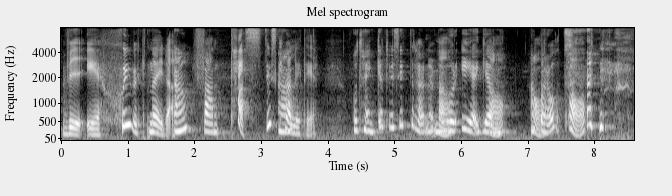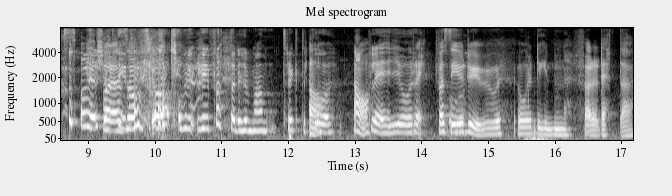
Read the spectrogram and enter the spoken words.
Vi är sjukt nöjda. Ja. Fantastisk Ja. kvalitet. Och tänk att vi sitter här nu med Ja. vår egen Ja. apparat. Ja. Som vi har köpt in. Ja, sak. och vi, vi fattade hur man tryckte Ja. på Ja. play och rec. Fast det är ju du och din före detta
